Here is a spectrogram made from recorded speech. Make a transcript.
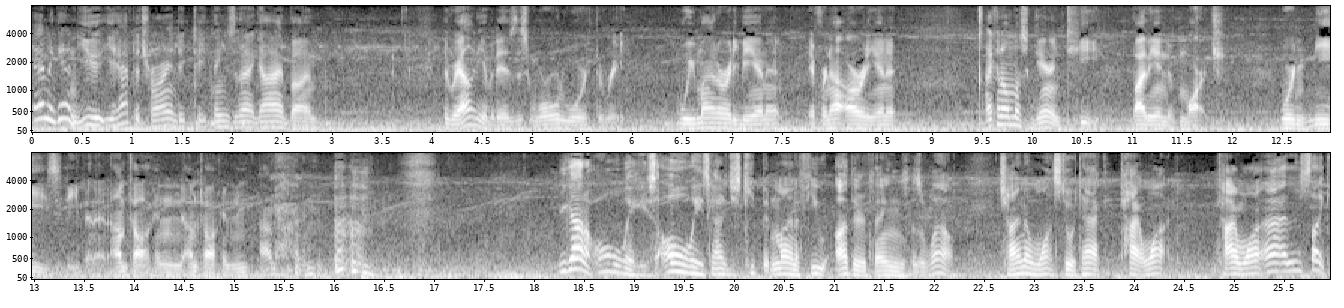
And again, you, you have to try and dictate things to that guy, but the reality of it is this World War III. We might already be in it. If we're not already in it, I can almost guarantee by the end of March, we're knees deep in it. I'm talking, I'm talking, I'm you gotta always, always gotta just keep in mind a few other things as well. China wants to attack Taiwan. Taiwan, uh, it's like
